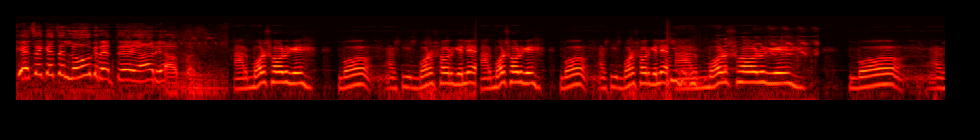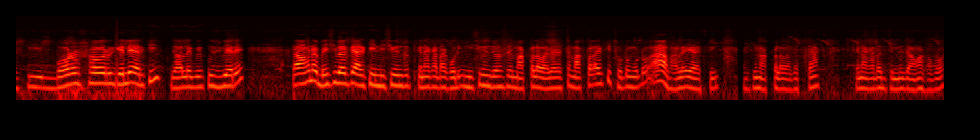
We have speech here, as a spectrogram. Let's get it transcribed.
কেসে কেসে লোক রেতে আর আর বড় শহর গে ব আর কি বড় শহর গেলে আর বড় শহর গে ব আর কি বড় শহর গেলে আর বড় শহর গে ব আর কি বড় শহর গেলে আর কি যাওয়া লাগবে কুচবিহারে। তা আমরা বেশিরভাগে আর কি নিশিগঞ্জ কেনাকাটা করি। নিশিগঞ্জ আছে, মাকপালা বাজার আছে। মাকপালা আর কি ছোটো মোটো। আ ভালোই আসি আর কি মাকপালা বাজারটা, কেনাকাটার জন্য জামা কাপড়।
